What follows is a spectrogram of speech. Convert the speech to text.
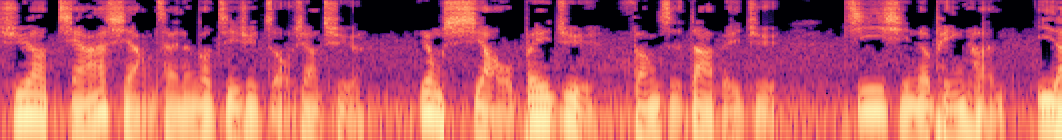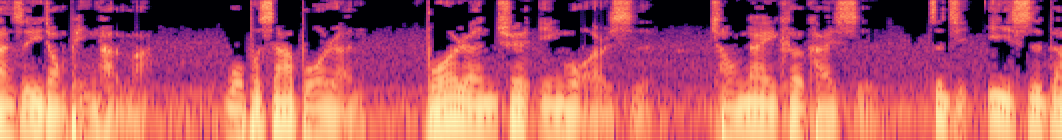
需要假想才能够继续走下去，用小悲剧防止大悲剧，畸形的平衡依然是一种平衡嘛。我不杀伯人。伯人却因我而死。从那一刻开始，自己意识到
